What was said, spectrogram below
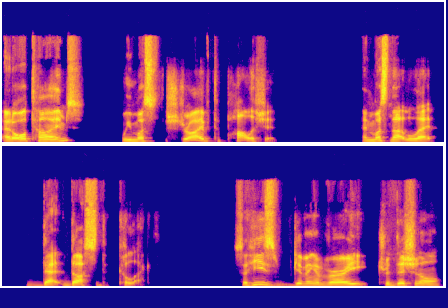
At all times, we must strive to polish it and must not let that dust collect. So he's giving a very traditional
